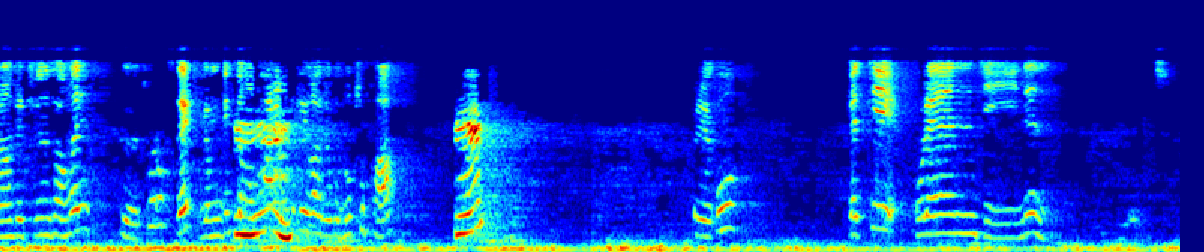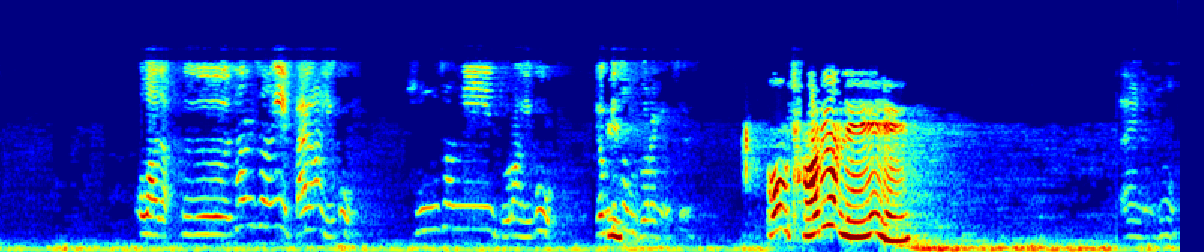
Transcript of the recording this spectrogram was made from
노란색, 준성은 그 초록색, 염기성은 음. 파란색 해가지고 노초파. 응? 그리고 메틸 오렌지는 어 맞아 그 산성이 빨강이고 중성이 노랑이고 염기성은 노랑이었어요. 어우, 잘하네. 아니면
